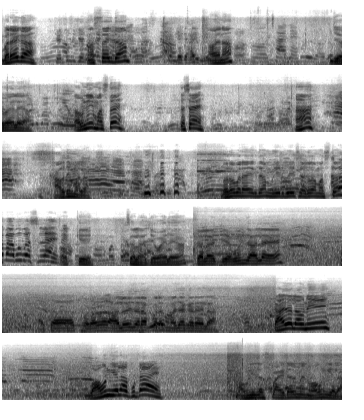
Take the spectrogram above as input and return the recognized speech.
बरं आहे का? मस्त एकदम? आहे ना? जेवायला या. अवनी मस्त आहे? कसं आहे? हां? खाऊ दे मला. बरोबर आहे एकदम मीठ बीठ सगळं मस्त. बाबू बसलाय. ओके चला जेवायला या. चला जेवण झालंय. आता थोडा वेळ आलोय जरा परत मजा करायला. काय झालं अवनी? वाहून गेला कुठं आहे अवनीचा स्पायडरमॅन वाहून गेला.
